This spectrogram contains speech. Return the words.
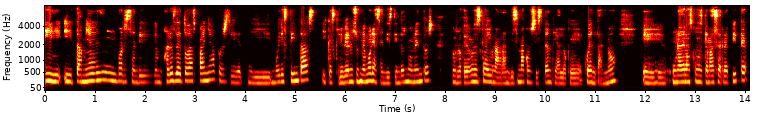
Y, y también pues, mujeres de toda España pues, y, muy distintas y que escribieron sus memorias en distintos momentos, pues lo que vemos es que hay una grandísima consistencia en lo que cuentan. ¿no? Eh, una de las cosas que más se repite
